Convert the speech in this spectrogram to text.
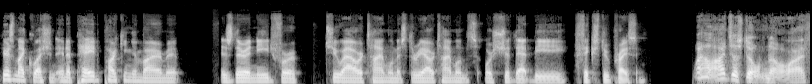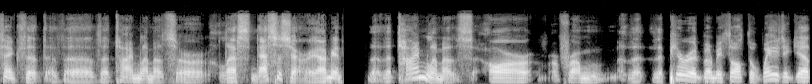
Here's my question: In a paid parking environment, is there a need for two-hour time limits, three-hour time limits, or should that be fixed through pricing? Well, I just don't know. I think that the the time limits are less necessary. I mean, the, the time limits are from the, the period when we thought the way to get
